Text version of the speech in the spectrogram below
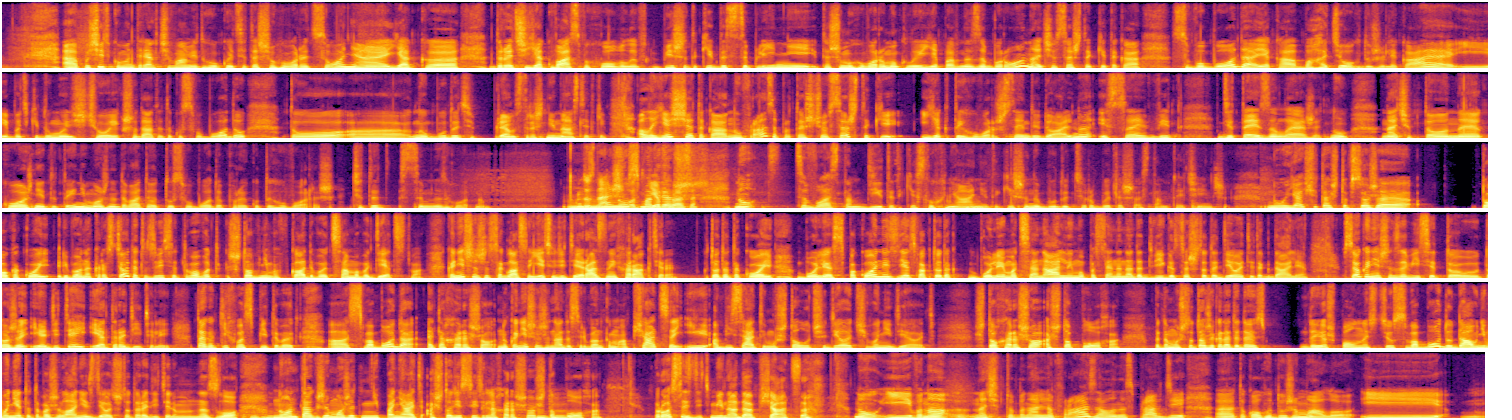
А, Пишіть в коментарях, чи вам відгукується те, що говорить Соня. Як, е, до речі, як вас виховували в більше такій дисципліні, те, що ми говоримо, коли є певна заборона, чи все ж таки така свобода, яка багатьох дуже лякає, і батьки думають, що якщо дати таку свободу, то ну, будуть прям страшні наслідки. Але є ще така ну, фраза про те, що все ж таки, і як ти говориш, це індивідуально, і це від дітей залежить. Ну, начебто не кожній дитині можна давати от ту свободу, про яку ти говориш. Чи ти з цим не згодна? Ну, знаєш, от є фраза. Ну, це у вас там діти такі слухняні, такі, що не будуть робити щось там те чи інше. Ну, я считаю, что все же то, какой ребенок растет, это зависит от того, вот, что в него вкладывают с самого детства. Конечно же, согласна, есть у детей разные характеры. Кто-то такой более спокойный с детства, а кто-то более эмоциональный, ему постоянно надо двигаться, что-то делать и так далее. Все, конечно, зависит то, тоже и от детей, и от родителей, так как их воспитывают. А, свобода — это хорошо, но, конечно же, надо с ребенком общаться и объяснять ему, что лучше делать, чего не делать, что хорошо, а что плохо. Потому что тоже, когда ты даешь даешь полностью свободу, да, у него нет этого желания сделать что-то родителям на зло, угу. но он также может не понять, а что действительно хорошо, угу. что плохо. Просто з дітьми треба общатися. Ну і воно, начебто, банальна фраза, але насправді е, такого дуже мало. І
